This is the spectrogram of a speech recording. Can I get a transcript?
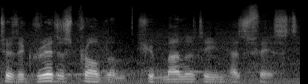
to the greatest problem humanity has faced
